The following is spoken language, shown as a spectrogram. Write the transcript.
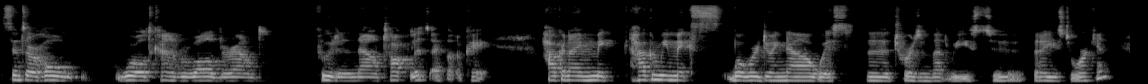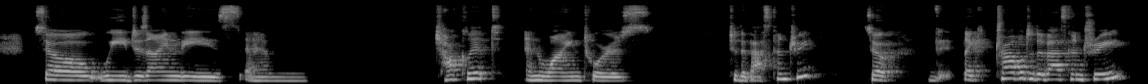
since our whole world kind of revolved around food and now chocolate, I thought, okay, how can I make? How can we mix what we're doing now with the tourism that we used to that I used to work in? So we designed these um, chocolate and wine tours to the Basque Country. So like travel to the Basque Country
